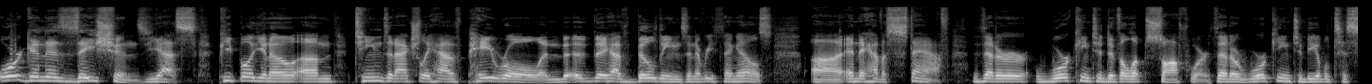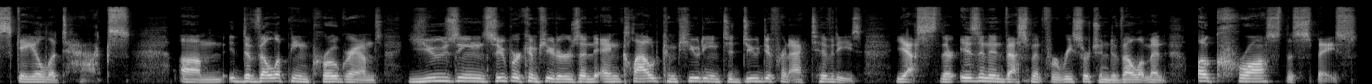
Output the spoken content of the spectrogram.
Organizations yes. People you know um, teams that actually have payroll and they have buildings and everything else uh, and they have a staff that are working to develop software that are working to be able to scale attacks um, developing programs using supercomputers and, and cloud computing to do different activities. Yes, there is an investment for research and development across the space.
